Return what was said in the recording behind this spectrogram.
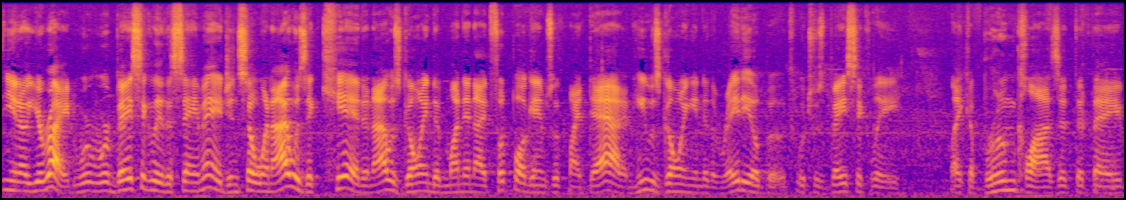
you know, you're right. We're, we're basically the same age. And so when I was a kid and I was going to Monday night football games with my dad, and he was going into the radio booth, which was basically like a broom closet that they,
